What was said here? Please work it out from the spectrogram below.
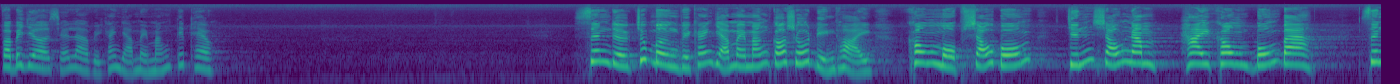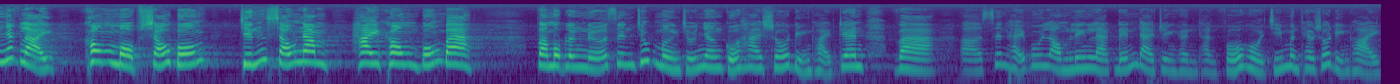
Và bây giờ sẽ là vị khán giả may mắn tiếp theo. Xin được chúc mừng vị khán giả may mắn có số điện thoại 0164 965 2043. Xin nhắc lại 0164 965 2043. Và một lần nữa xin chúc mừng chủ nhân của hai số điện thoại trên và À, xin hãy vui lòng liên lạc đến đài truyền hình thành phố Hồ Chí Minh theo số điện thoại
